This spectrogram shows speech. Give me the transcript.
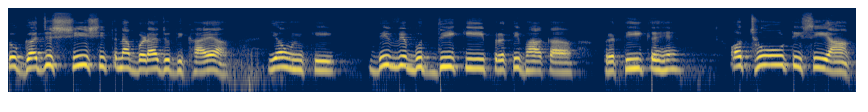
तो गज शीश इतना बड़ा जो दिखाया, यह उनकी दिव्य बुद्धि की प्रतिभा का प्रतीक है। और छोटी सी आँख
